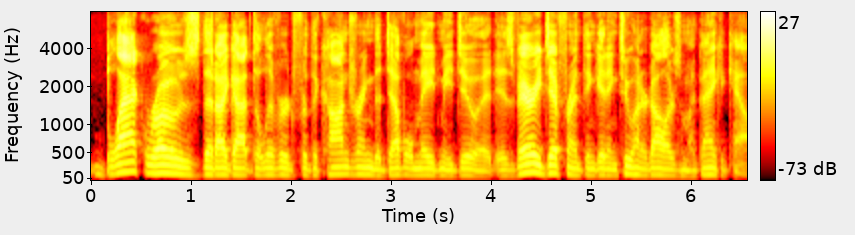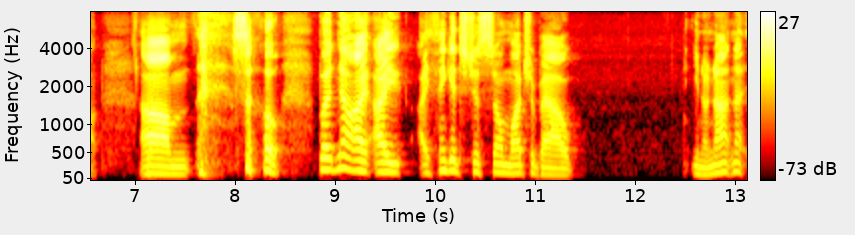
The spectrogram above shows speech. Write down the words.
black rose that I got delivered for The Conjuring, The Devil Made Me Do It, is very different than getting two hundred dollars in my bank account. Um, so, but no, I, I, I think it's just so much about, you know, not, not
